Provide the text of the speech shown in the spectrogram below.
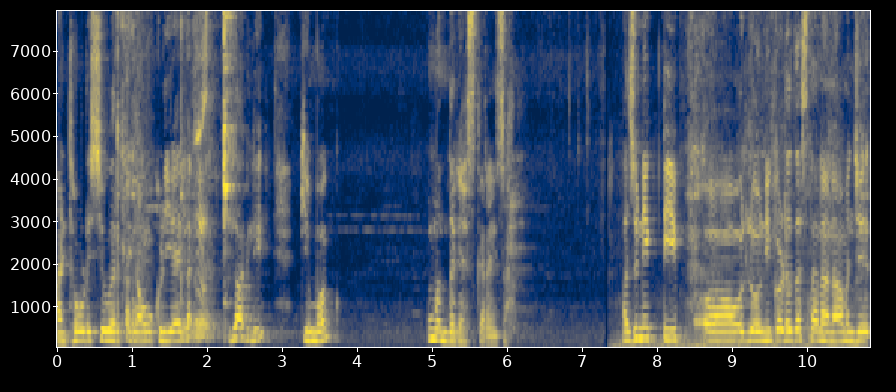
आणि थोडीशी वरती ना उकळी यायला लागली की मग मंद गॅस करायचा. अजून एक टीप लोणी कडत असताना ना म्हणजे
